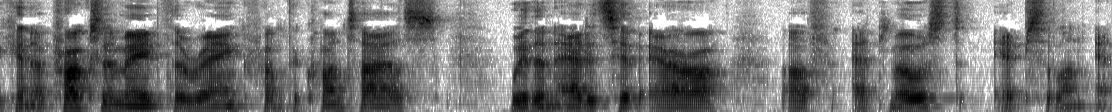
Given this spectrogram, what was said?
we can approximate the rank from the quantiles with an additive error of at most epsilon n.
